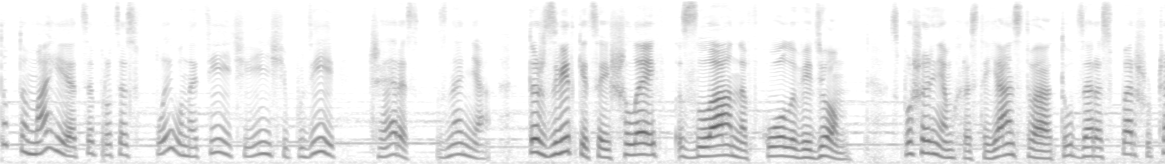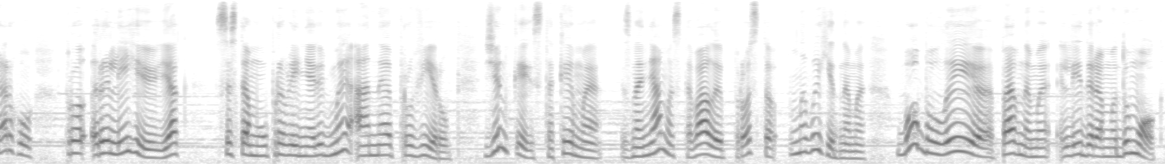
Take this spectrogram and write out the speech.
Тобто магія це процес впливу на ті чи інші події через знання. Тож звідки цей шлейф зла навколо відьом? З поширенням християнства. Тут зараз в першу чергу про релігію як систему управління людьми, а не про віру. Жінки з такими знаннями ставали просто невигідними, бо були певними лідерами думок,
